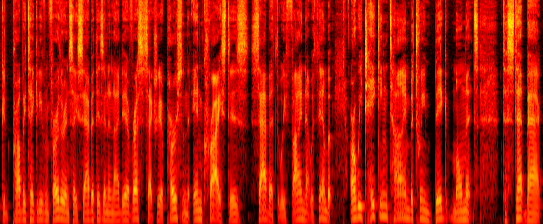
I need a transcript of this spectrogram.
could probably take it even further and say Sabbath isn't an idea of rest. It's actually a person that in Christ is Sabbath. That We find that with Him. But are we taking time between big moments to step back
